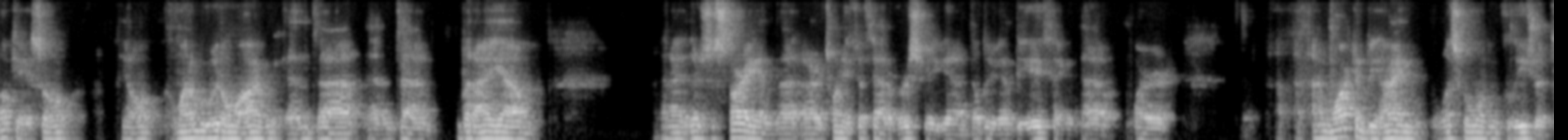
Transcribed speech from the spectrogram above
okay, so you know, I want to move it along, and uh, and uh, but I um, and I, there's a story in the, our 25th anniversary uh, WMBA thing uh, where I'm walking behind West Kildonan Collegiate,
